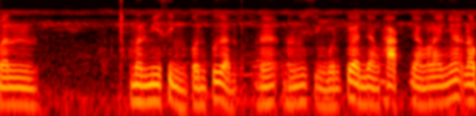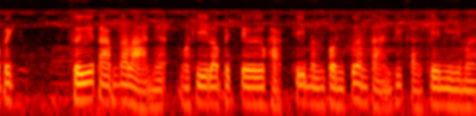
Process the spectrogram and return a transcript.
มันมันมีสิ่งปนเปื้อนนะมันมีสิ่งปนเปื้อนอย่างผักอย่างอะไรเงี้ย เราไปซื้อตามตลาดเนี่ยบางทีเราไปเจอผักที่มันปนเปื้อนสารพิษสารเคมีมา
